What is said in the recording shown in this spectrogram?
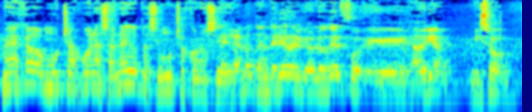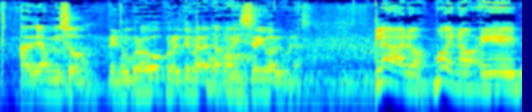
me ha dejado muchas buenas anécdotas y muchos En conocidos. la nota anterior el que habló de él fue eh, Adrián Misón. Adrián Misón. Te nombró a vos por el tema de la tapa 16 válvulas. Claro, bueno, eh,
